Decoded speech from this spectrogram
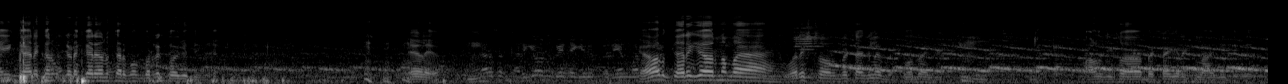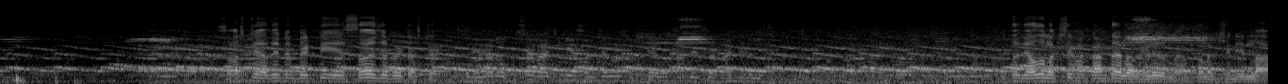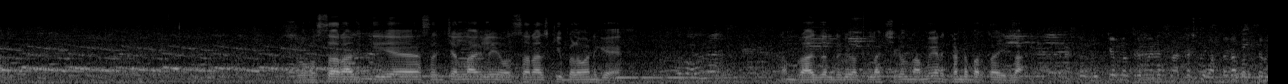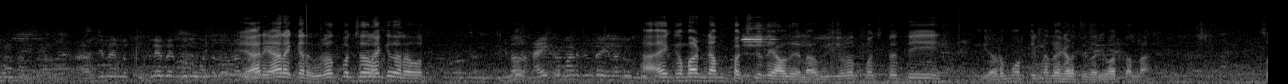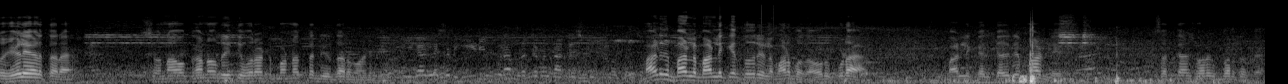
ಈ ಕಾರ್ಯಕ್ರಮ ಗಡಕರಿಯನ್ನು ಕರ್ಕೊಂಡು ಬರ್ಲಿಕ್ಕೆ ಹೋಗಿದ್ದೀವಿ ಹೇಳಿ? ಯಾವ್ದು ಕರಿಗೆ ಅವ್ರು ನಮ್ಮ ವರಿಷ್ಠರು ಅವ್ರು ಭೇಟಿಯಾಗಲೇಬೇಕು ಹೋದಾಗ ಭಾಳ ದಿವಸ ಭೇಟಾಗಿರಕ್ಕೆಲ್ಲ ಆಗಿದ್ದೀವಿ ಸೊ ಅಷ್ಟೇ ಅದೇನು ಭೇಟಿ ಸಹಜ ಭೇಟಿ ಅಷ್ಟೇ ಏನಾದರೂ ಹೊಸ ರಾಜಕೀಯ ಸಂಚಲನ ಸೃಷ್ಟಿಯಾಗುವ ಸಾಧ್ಯತೆ ಸರ್ ರಾಜ್ಯದಲ್ಲಿ ಅಂಥದ್ದು ಯಾವುದೋ ಲಕ್ಷಣ ಕಾಣ್ತಾ ಇಲ್ಲ, ಅದು ಹೇಳಿರಲ್ಲ ಅಂಥ ಲಕ್ಷಣ ಇಲ್ಲ. ಸೊ, ಹೊಸ ರಾಜಕೀಯ ಸಂಚಲನ ಆಗಲಿ, ಹೊಸ ರಾಜಕೀಯ ಬೆಳವಣಿಗೆ ನಮ್ಮ ರಾಜ್ಯದಲ್ಲಿ ನಡೆಯುವಂಥ ಲಕ್ಷ್ಯಗಳು ನಮಗೇನು ಕಂಡು ಬರ್ತಾ ಇಲ್ಲ. ಯಾರು ಯಾರು ಹಾಕ್ಯಾರ? ವಿರೋಧ ಪಕ್ಷದವ್ರು ಹಾಕಿದಾರೆ ಅವರು. ಹೈಕಮಾಂಡ್ ನಮ್ಮ ಪಕ್ಷದಿಂದ ಯಾವುದೇ ಇಲ್ಲ. ಅದು ವಿರೋಧ ಪಕ್ಷದಲ್ಲಿ ಎರಡು, ಮೂರು ತಿಂಗಳಿಂದ ಹೇಳ್ತಿದ್ದಾರೆ, ಇವತ್ತಲ್ಲ. ಸೊ, ಹೇಳಿ ಹೇಳ್ತಾರೆ? ಸೊ ನಾವು ಕಾನೂನು ರೀತಿ ಹೋರಾಟ ಮಾಡೋಂಥ ನಿರ್ಧಾರ ಮಾಡಿದ್ದೀವಿ. ಮಾಡಿದ್ರೆ ಮಾಡಲಿ ಮಾಡಲಿಕ್ಕೆ ಅಂತಂದ್ರೆ ಇಲ್ಲ ಮಾಡ್ಬೋದು. ಅವರು ಕೂಡ ಮಾಡಲಿಕ್ಕೆ ಅದಕ್ಕಾದ್ರೆ ಮಾಡಲಿ. ಸತ್ಯಾಂಶ ಹೊರಗೆ ಬರ್ತದೆ.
